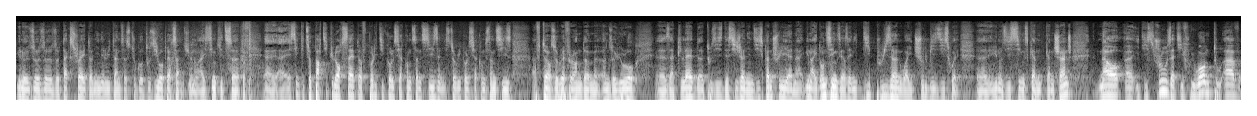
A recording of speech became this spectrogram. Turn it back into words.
you know, the, the, the tax rate on inheritance has to go to zero percent. You know, I think it's a, uh, I think it's a particular set of political circumstances and historical circumstances after the referendum on the euro uh, that led uh, to this decision in this country. And I, you know, I don't think there's any deep reason why it should be this way. Uh, you know, these things can can change. Now, uh, it is true that if we want to have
